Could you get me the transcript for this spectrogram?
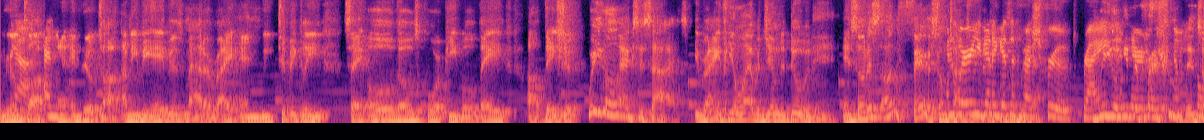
Real yeah, talk. And, and, real talk. I mean, behaviors matter, right? And we typically say, oh, those poor people, they uh, they should, where you going to exercise, right? If you don't have a gym to do it in. And so that's unfair sometimes. And where are you going to get the fresh fruit, right? Where are you going to get the fresh fruit? And so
